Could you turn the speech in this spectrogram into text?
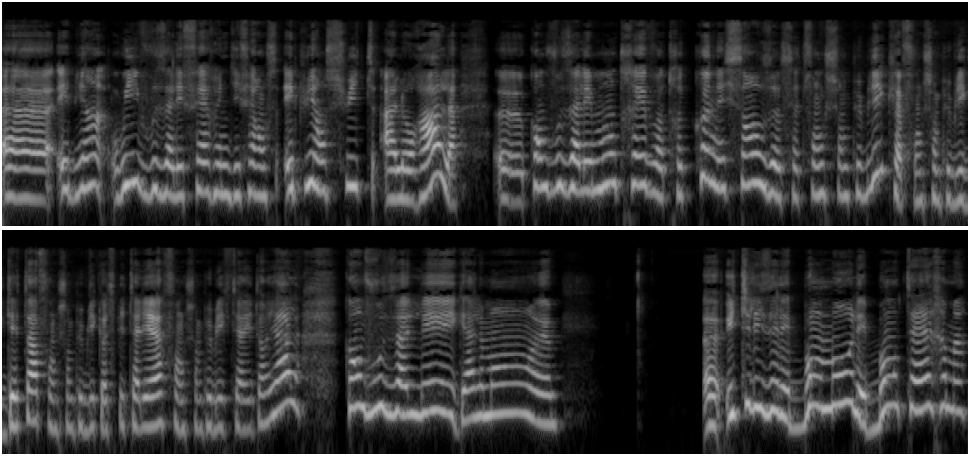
eh bien, oui, vous allez faire une différence. Et puis ensuite, à l'oral, euh, quand vous allez montrer votre connaissance de cette fonction publique, fonction publique d'État, fonction publique hospitalière, fonction publique territoriale, quand vous allez également euh, euh, utiliser les bons mots, les bons termes,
